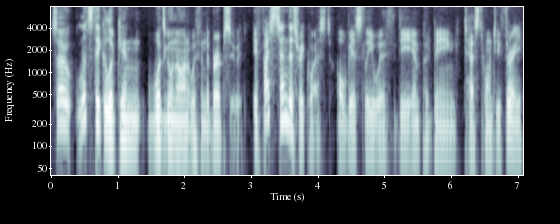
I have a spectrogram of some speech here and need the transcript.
So let's take a look in what's going on within the burp suite. If I send this request, obviously with the input being test123,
